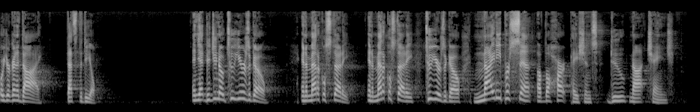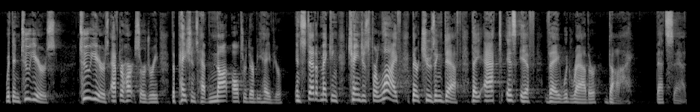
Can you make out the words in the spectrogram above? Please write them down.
or you're going to die. That's the deal. And yet, did you know two years ago, in a medical study, in a medical study two years ago, 90% of the heart patients do not change. Within two years, two years after heart surgery, the patients have not altered their behavior. Instead of making changes for life, they're choosing death. They act as if they would rather die. That's sad.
